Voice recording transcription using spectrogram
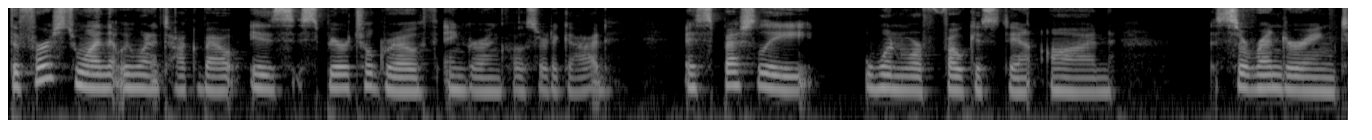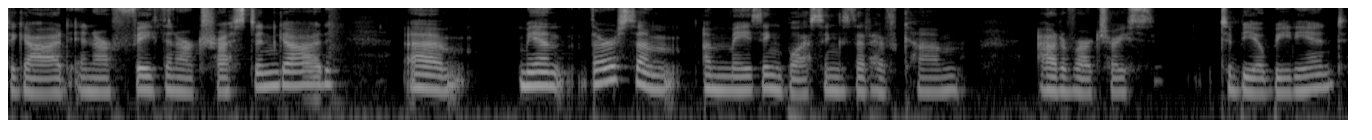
The first one that we want to talk about is spiritual growth and growing closer to God, especially when we're focused on surrendering to God and our faith and our trust in God. Um, man, there are some amazing blessings that have come out of our choice to be obedient.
